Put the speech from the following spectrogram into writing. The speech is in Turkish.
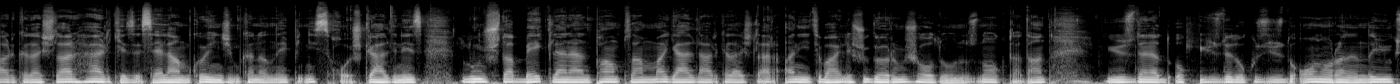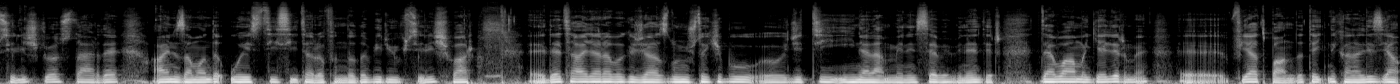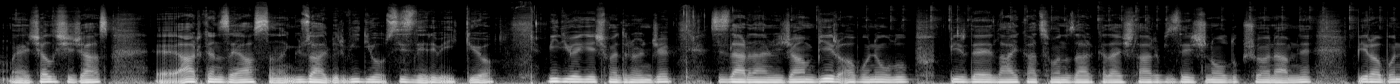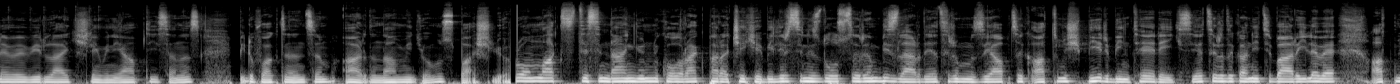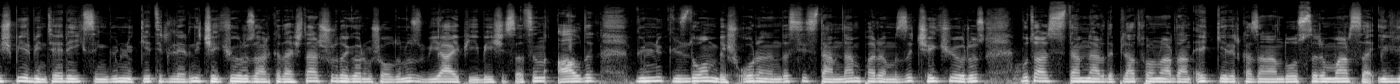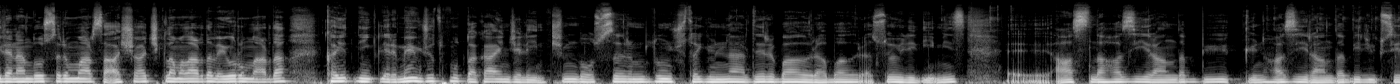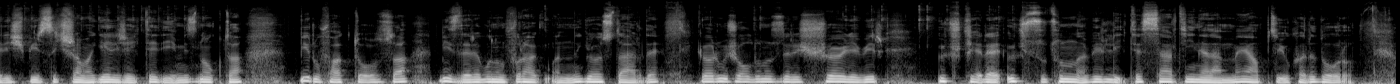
Arkadaşlar herkese selam Coincim kanalına hepiniz hoş geldiniz. Lunch'ta beklenen pamplanma geldi arkadaşlar. An itibariyle şu görmüş olduğunuz noktadan %9 %10 oranında yükseliş gösterdi. Aynı zamanda USTC tarafında da bir yükseliş var. E, detaylara bakacağız. Lunch'taki bu e, ciddi iğnelenmenin sebebi nedir? Devamı gelir mi? E, fiyat bandı, teknik analiz yapmaya çalışacağız. E, arkanıza yaslanın güzel bir video sizleri bekliyor. Videoya geçmeden önce sizlerden ricam bir abone olup bir de like atmanız arkadaşlar bizler için oldukça önemli. Bir abone ve bir like işlemini yaptıysanız bir ufak tanıtım ardından videomuz başlıyor. Ronlock sitesinden günlük olarak para çekebilirsiniz dostlarım. Bizler de yatırımımızı yaptık. 61.000 TRX yatırdık an itibariyle ve 61.000 TRX'in günlük getirilerini çekiyoruz arkadaşlar. Şurada görmüş olduğunuz VIP 5'i satın aldık. Günlük %15 oranında sistemden paramızı çekiyoruz. Bu tarz sistemlerde platformlardan ek gelir kazanan dostlarım varsa, ilgilenen dostlarım varsa aşağı açıklamalarda ve yorumlarda kayıt linkleri mevcut. Mutlaka inceleyin. Şimdi dostlarım Dunç'ta günlerdir bağıra bağıra söylediğimiz e, aslında Haziran'da büyük gün Haziran'da bir yükseliş bir sıçrama gelecek dediğimiz nokta bir ufak da olsa bizlere bunun fragmanını gösterdi. Görmüş olduğunuz üzere şöyle bir 3 kere 3 sütunla birlikte sert iğnelenme yaptı yukarı doğru.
